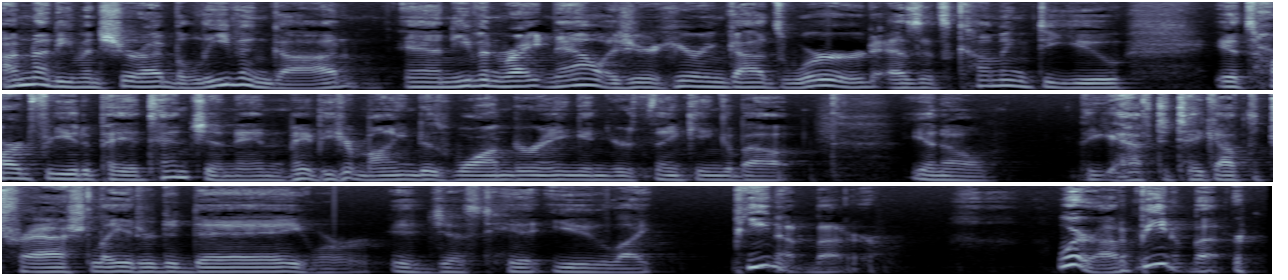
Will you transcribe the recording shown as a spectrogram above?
I'm not even sure I believe in God. And even right now, as you're hearing God's word, as it's coming to you, it's hard for you to pay attention. And maybe your mind is wandering and you're thinking about, you know, that you have to take out the trash later today, or it just hit you like peanut butter. We're out of peanut butter.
